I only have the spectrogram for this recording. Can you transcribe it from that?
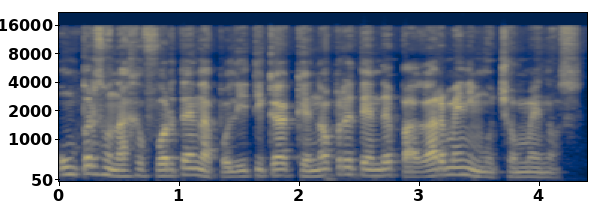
un personaje fuerte en la política que no pretende pagarme ni mucho menos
